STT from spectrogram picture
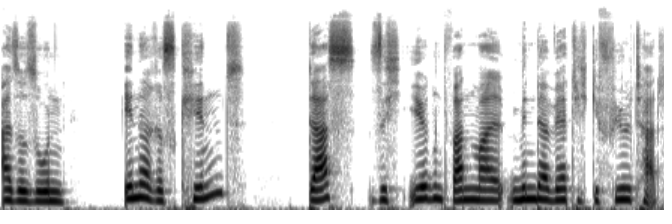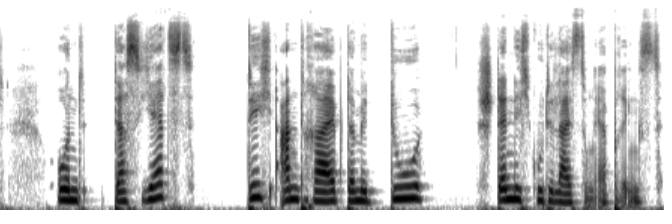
Also so ein inneres Kind, das sich irgendwann mal minderwertig gefühlt hat und das jetzt dich antreibt, damit du ständig gute Leistung erbringst.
